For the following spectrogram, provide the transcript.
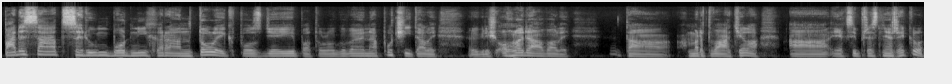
57 bodných ran, tolik později patologové napočítali, když ohledávali ta mrtvá těla. A jak si přesně řekl,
